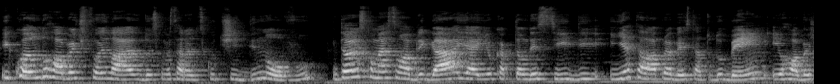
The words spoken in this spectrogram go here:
E quando Robert foi lá, os dois começaram a discutir de novo. Então eles começam a brigar e aí o capitão decide ir até lá para ver se tá tudo bem e o Robert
